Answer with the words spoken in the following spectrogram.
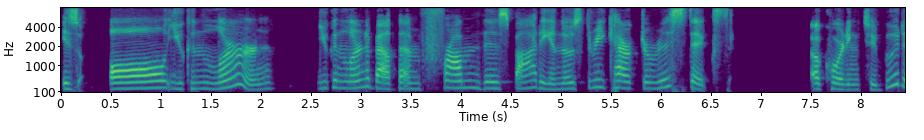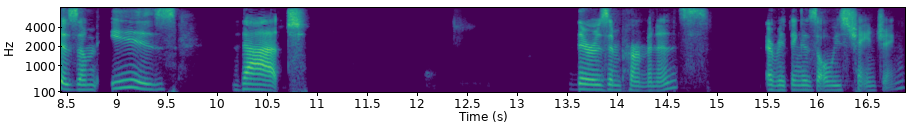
is all you can learn. You can learn about them from this body. And those three characteristics, according to Buddhism, is that there is impermanence, everything is always changing.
